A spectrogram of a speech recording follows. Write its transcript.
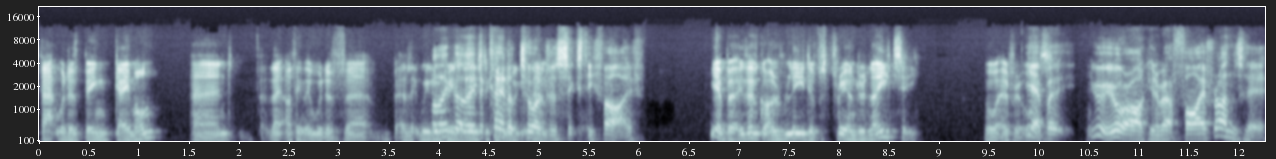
that would have been game on and they, I think they would have. Uh, we well, they, got, they declared on 265. Yeah, but they've got a lead of 380 or whatever it was. Yeah, but you're, you're arguing about five runs here.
